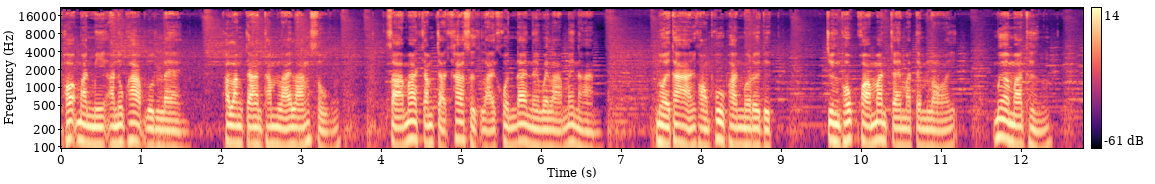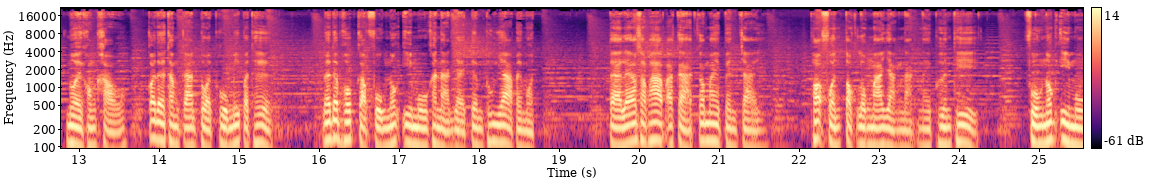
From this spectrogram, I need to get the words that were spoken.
เพราะมันมีอนุภาพรุนแรง พลังการทำลายล้างสูง สามารถกำจัดข้าศึกหลายคนได้ในเวลาไม่นาน หน่วยทหารของผู้พันเมอร์ดิต จึงพบความมั่นใจมาเต็มร้อย เมื่อมาถึง หน่วยของเขาก็ได้ทำการตรวจภูมิประเทศ และได้พบกับฝูงนกอีมูขนาดใหญ่เต็มทุ่งหญ้าไปหมด แต่แล้วสภาพอากาศก็ไม่เป็นใจ เพราะฝนตกลงมาอย่างหนักในพื้นที่ ฝูงนกอีมู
